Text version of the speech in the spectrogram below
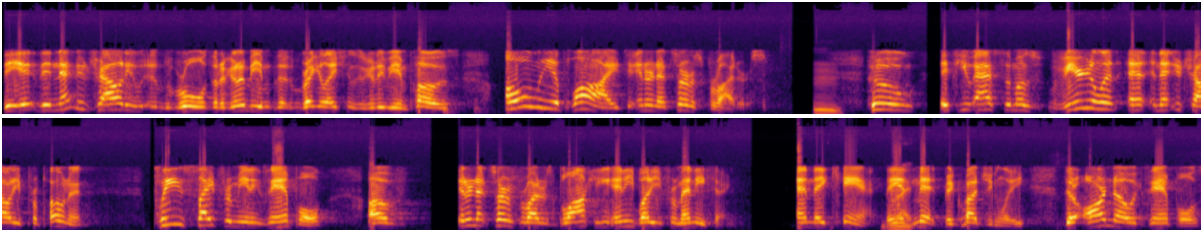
the the net neutrality rules that are going to be the regulations that are going to be imposed only apply to internet service providers mm. who if you ask the most virulent net neutrality proponent, please cite for me an example of internet service providers blocking anybody from anything. And they can't. They right. admit begrudgingly there are no examples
